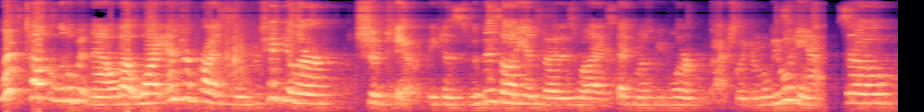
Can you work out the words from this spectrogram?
Let's talk a little bit now about why enterprises in particular should care, because with this audience, that is what I expect most people are actually going to be looking at. So,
